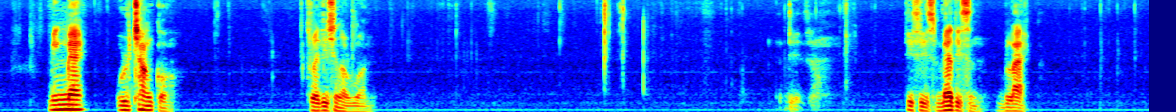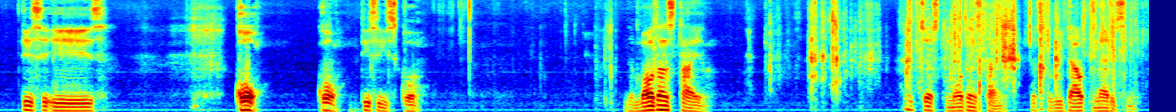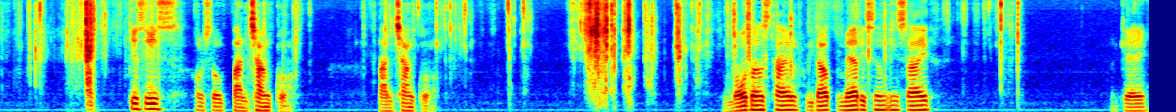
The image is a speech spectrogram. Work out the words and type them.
Mi'kmaq ulchango. Traditional one. This is medicine, black. This is go, go. This is go. The modern style. It's just modern style, just without medicine. This is also banchanko. Banchanko. Modern style without medicine inside. Okay.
